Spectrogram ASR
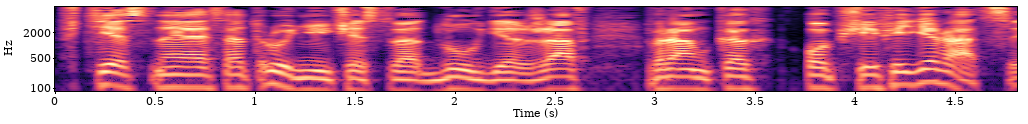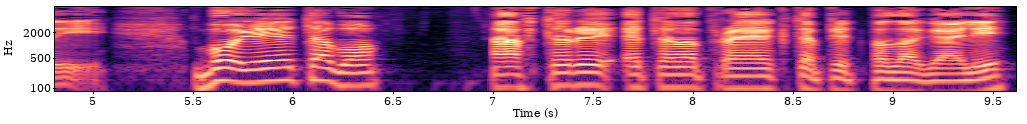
в тесное сотрудничество двух держав в рамках общей федерации. Более того, авторы этого проекта предполагали,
